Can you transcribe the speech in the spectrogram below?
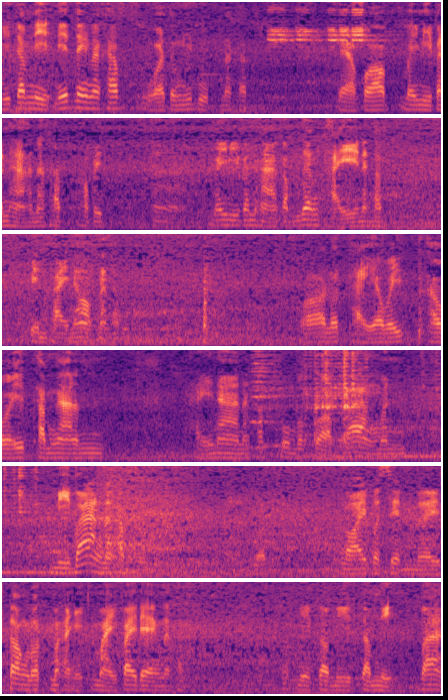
มีตำหนินิดนึงนะครับ หัวตรงนี้บุบนะครับ แต่พอไม่มีปัญหานะครับ เอาไปาไม่มีปัญหากับเรื่องไถนะครับ เป็นภายนอกนะครับเพราะรถไถเอาไว้เอาไว้ทำงานไถนานะครับองค์ประกอบบ้างมันมีบ้างนะครับรถร้อยเปอร์เซ็นต์เลยต้องรถใหม่ใหม่ป้ายแดงนะครับ นี่ก็มีตำหนิบ้าง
